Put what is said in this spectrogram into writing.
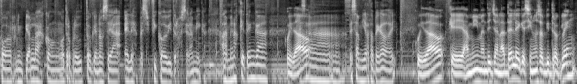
por limpiarlas con otro producto que no sea el específico de vitrocerámica. Al menos que tenga Cuidado, esa, esa mierda pegada ahí. cuidado, que a mí me han dicho en la tele que si no usas Vitroclen,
